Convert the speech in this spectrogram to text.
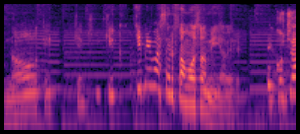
No, ¿qué, qué, qué- qué- qué me va a hacer famoso a mí? A ver. Escucha,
